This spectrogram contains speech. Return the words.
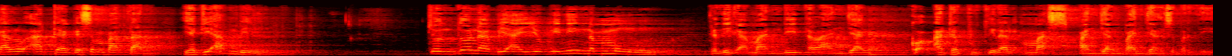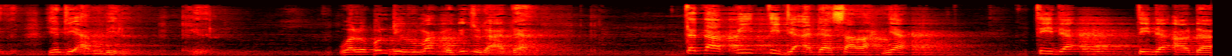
Kalau ada kesempatan ya diambil. Contoh Nabi Ayub ini nemu ketika mandi telanjang kok ada butiran emas panjang-panjang seperti itu. Ya diambil gitu. Walaupun di rumah mungkin sudah ada Tetapi tidak ada salahnya Tidak tidak ada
